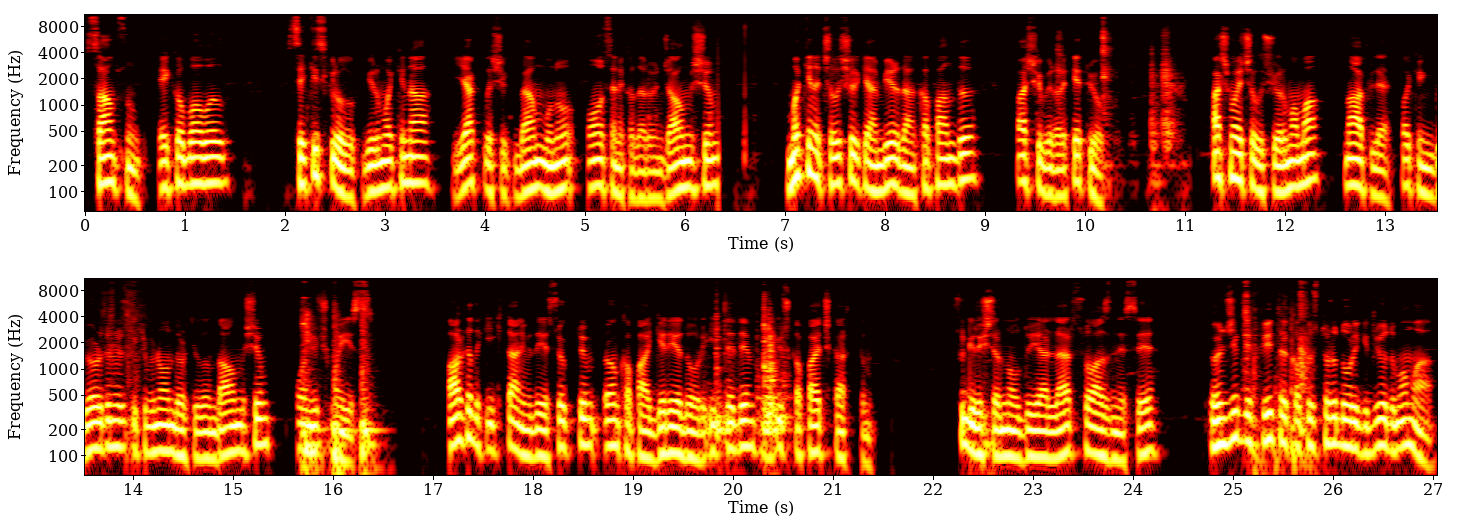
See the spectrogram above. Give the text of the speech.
Samsung EcoBubble 8 kiloluk bir makina. Yaklaşık ben bunu 10 sene kadar önce almışım. Makine çalışırken birden kapandı. Başka bir hareket yok. Açmaya çalışıyorum ama nafile. Bakın gördünüz 2014 yılında almışım. 13 Mayıs. Arkadaki iki tane vidayı söktüm. Ön kapağı geriye doğru itledim ve üst kapağı çıkarttım. Su girişlerinin olduğu yerler, su haznesi. Öncelikle filtre kapasitöre doğru gidiyordum ama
